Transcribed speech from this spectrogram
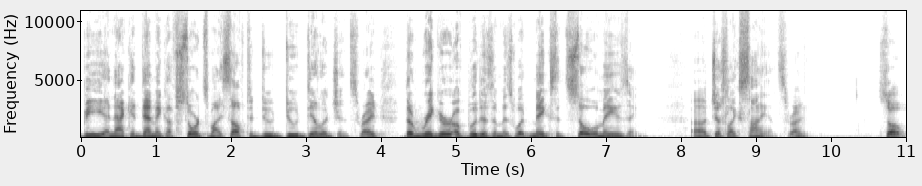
be an academic of sorts myself to do due diligence, right? The rigor of Buddhism is what makes it so amazing, uh, just like science, right? So,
